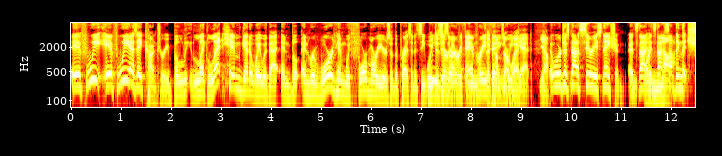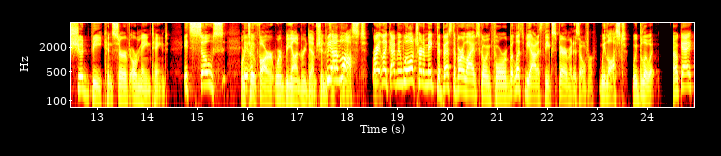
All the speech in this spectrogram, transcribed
if we if we as a country believe, like let him get away with that and and reward him with four more years of the presidency, We we, deserve deserve, everything that comes our we way. get. Yeah. we're just not a serious nation. It's not. We're it's not, not. something that should be conserved or maintained. It's so We're it- too it- far. We're beyond redemption. beyond lost, right? Like, I mean, we'll all try to make the best of our lives going forward, but let's be honest, the experiment is over. We lost. We blew it. Okay?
